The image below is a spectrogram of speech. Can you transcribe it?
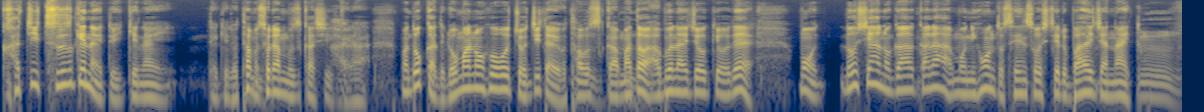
勝ち続けないといけないんだけど多分それは難しいから、うんはまあ、どっかでロマノフ王朝自体を倒すか、うん。または危ない状況でもうロシアの側からもう日本と戦争してる場合じゃないとうん。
